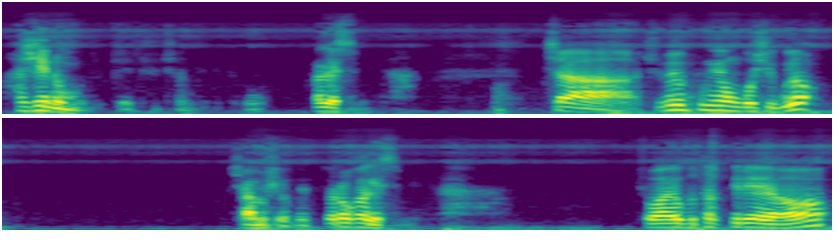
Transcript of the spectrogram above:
하시는 분들께 추천드리도록 하겠습니다. 자, 주변 풍경 보시고요. 잠시 후 뵙도록 하겠습니다. 좋아요 부탁드려요.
